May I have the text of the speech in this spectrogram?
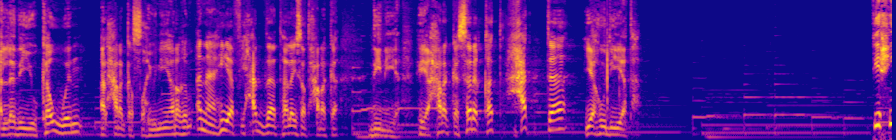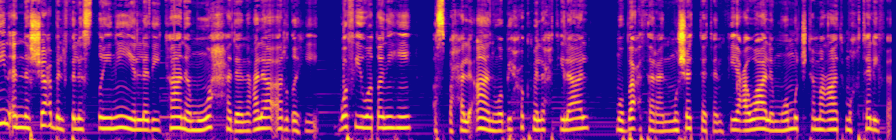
الذي يكون الحركة الصهيونية رغم أنها هي في حد ذاتها ليست حركة دينية هي حركة سرقت حتى يهوديتها. في حين أن الشعب الفلسطيني الذي كان موحدا على أرضه وفي وطنه أصبح الآن وبحكم الاحتلال مبعثرا مشتتا في عوالم ومجتمعات مختلفة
